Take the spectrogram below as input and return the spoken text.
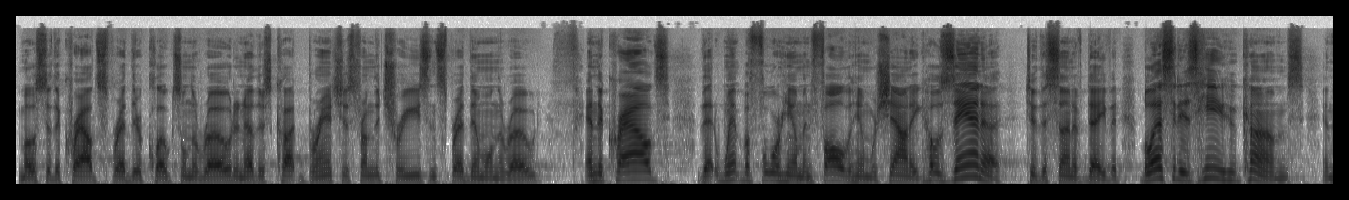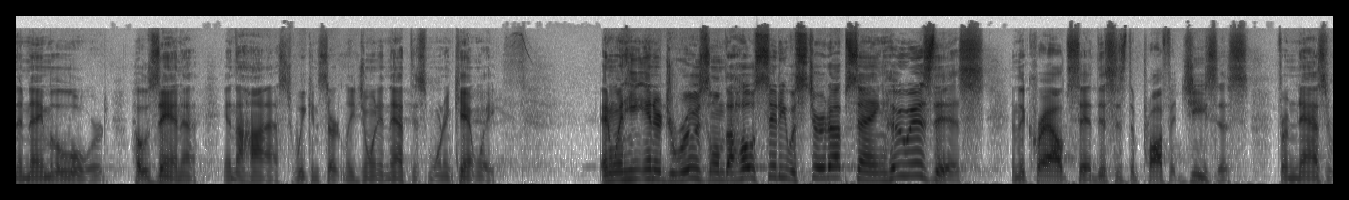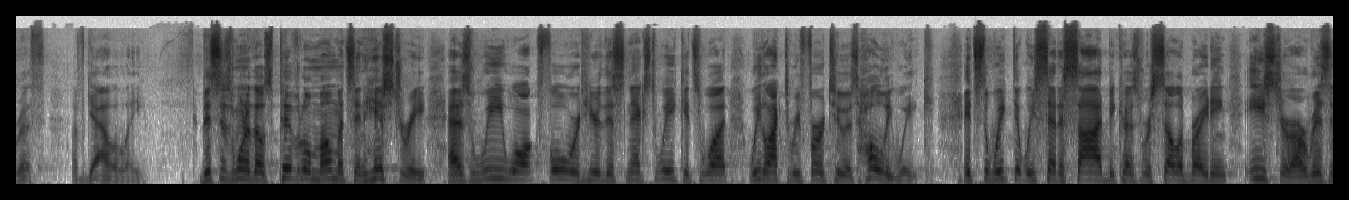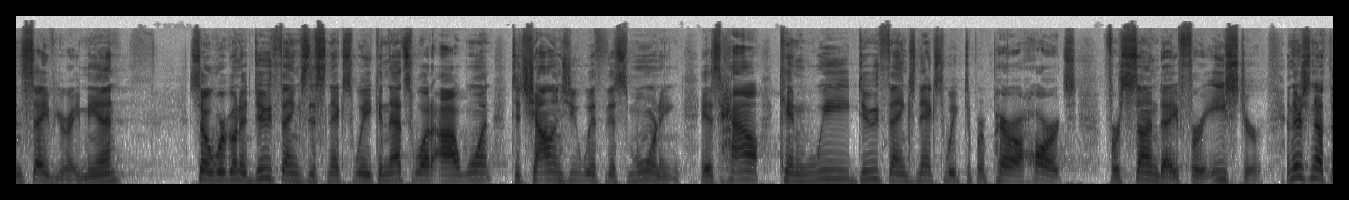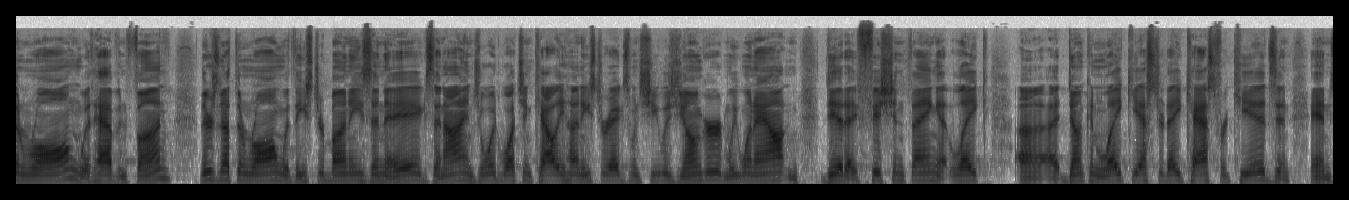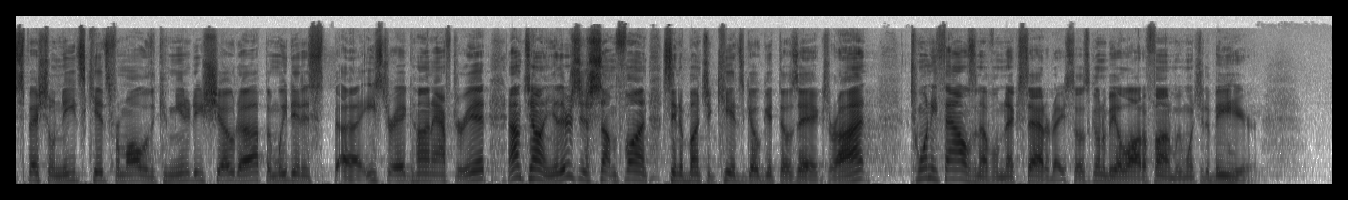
Most of the crowd spread their cloaks on the road, and others cut branches from the trees and spread them on the road. And the crowds that went before him and followed him were shouting, Hosanna to the Son of David! Blessed is he who comes in the name of the Lord! Hosanna in the highest. We can certainly join in that this morning, can't we? And when he entered Jerusalem, the whole city was stirred up, saying, Who is this? And the crowd said, This is the prophet Jesus from Nazareth of Galilee. This is one of those pivotal moments in history as we walk forward here this next week. It's what we like to refer to as Holy Week. It's the week that we set aside because we're celebrating Easter, our risen Savior. Amen. So we're going to do things this next week and that's what I want to challenge you with this morning is how can we do things next week to prepare our hearts for Sunday, for Easter. And there's nothing wrong with having fun. There's nothing wrong with Easter bunnies and eggs. And I enjoyed watching Callie hunt Easter eggs when she was younger. And we went out and did a fishing thing at Lake, uh, at Duncan Lake yesterday, cast for kids. And, and special needs kids from all of the community showed up. And we did an uh, Easter egg hunt after it. And I'm telling you, there's just something fun seeing a bunch of kids go get those eggs, right? 20,000 of them next Saturday. So it's going to be a lot of fun. We want you to be here.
